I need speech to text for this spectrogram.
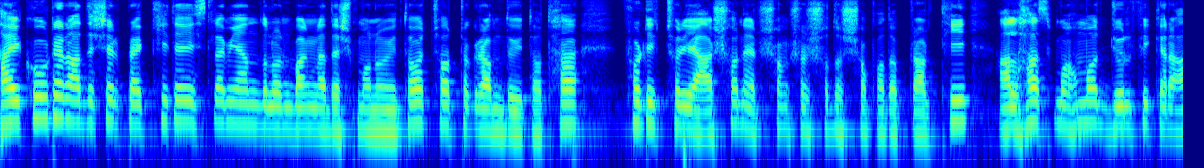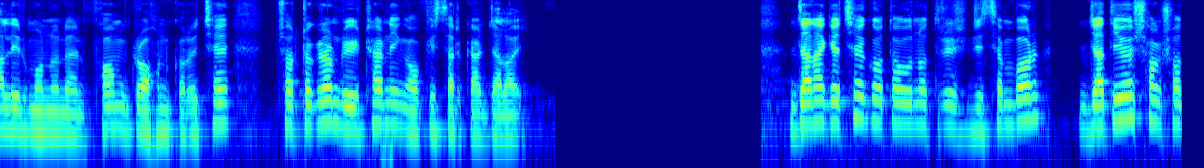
হাইকোর্টের আদেশের প্রেক্ষিতে ইসলামী আন্দোলন বাংলাদেশ মনোনীত চট্টগ্রাম দুই তথা ফটিকছড়ি আসনের সংসদ সদস্য পদপ্রার্থী আলহাজ মোহাম্মদ জুলফিকার আলীর মনোনয়ন ফর্ম গ্রহণ করেছে চট্টগ্রাম রিটার্নিং অফিসার কার্যালয়। জানা গেছে, গত উনত্রিশ ডিসেম্বর জাতীয় সংসদ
